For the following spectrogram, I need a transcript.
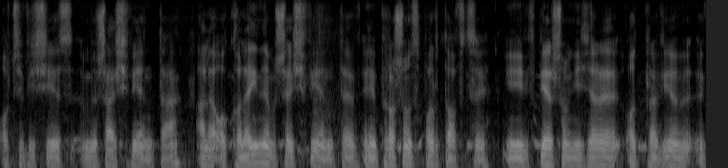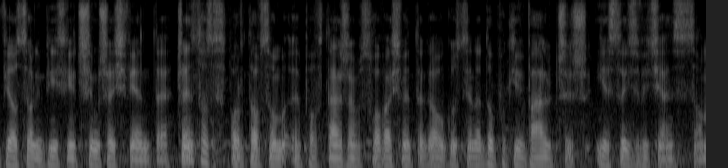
oczywiście jest msza święta, ale o kolejne msze święte y, proszą sportowcy. I w pierwszą niedzielę odprawiłem w wiosce olimpijskiej trzy msze święte. Często sportowcom powtarzam słowa świętego Augustyna, dopóki walczysz, jesteś zwycięzcą.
